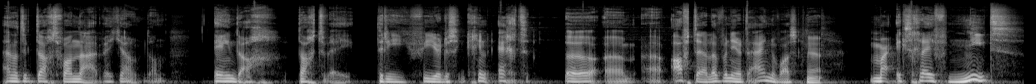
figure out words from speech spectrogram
En dat ik dacht van, nou, weet je, dan één dag, dag twee, drie, vier. Dus ik ging echt eh, ehm, eh, aftellen wanneer het einde was. Ja. Maar ik schreef niet.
